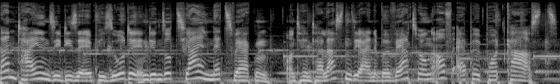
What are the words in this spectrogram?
Dann teilen Sie diese Episode in den sozialen Netzwerken und hinterlassen Sie eine Bewertung auf Apple Podcasts.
